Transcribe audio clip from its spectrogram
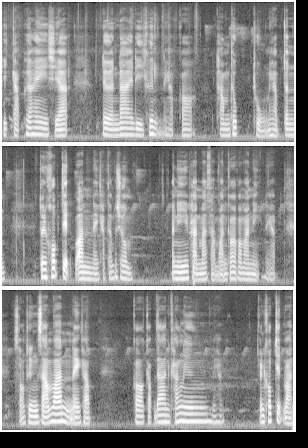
พลิกกลับเพื่อให้เชื้อเดินได้ดีขึ้นนะครับ ก็ทำทุกถุงนะครับ จนจนครบ 7 วันนะครับท่านผู้ชม อันนี้ผ่านมา 3 วันก็ประมาณนี้นะครับ2ถึง3วันนะครับ ก็กลับด้านครั้งหนึ่งนะครับ จนครบ 7 วัน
